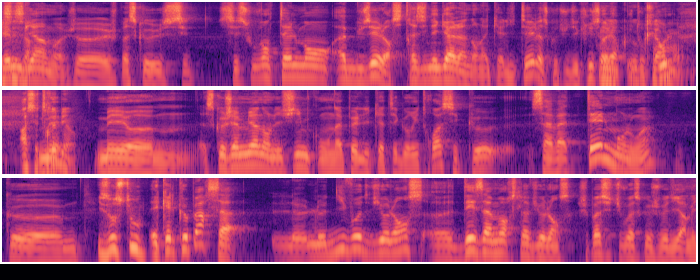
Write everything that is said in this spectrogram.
j'aime bien, moi, je, je- parce que c'est c'est souvent tellement abusé. Alors, c'est très inégal hein, dans la qualité. Là, ce que tu décris, ça a l'air plutôt clairement. cool. Ah, c'est très Mais- bien. Mais euh, ce que j'aime bien dans les films qu'on appelle les catégories 3, c'est que ça va tellement loin que. Ils osent tout. Et quelque part, ça. Le, le niveau de violence euh, désamorce la violence. Je sais pas si tu vois ce que je veux dire, mais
